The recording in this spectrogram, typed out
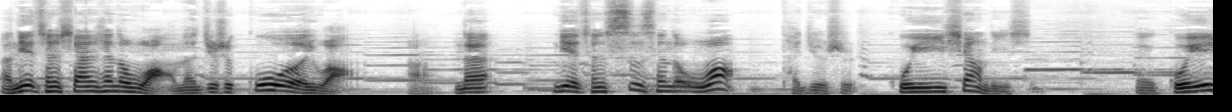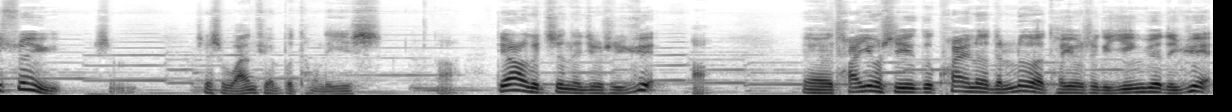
啊。念成三声的“往”呢，就是过往啊；那念成四声的“望”，它就是归向的意思。呃，归顺于什么？这是完全不同的意思啊。第二个字呢，就是乐啊，呃，它又是一个快乐的乐，它又是个音乐的乐，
